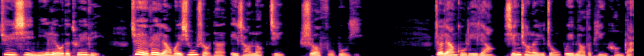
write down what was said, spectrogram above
巨细弥留的推理，却也为两位凶手的异常冷静设伏不已。这两股力量形成了一种微妙的平衡感，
